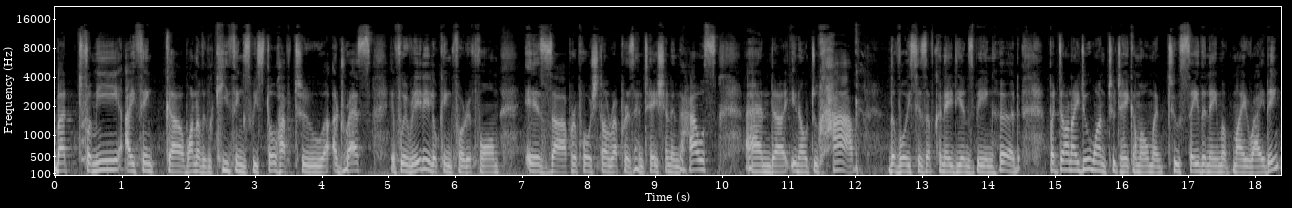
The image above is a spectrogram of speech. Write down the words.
But for me, I think uh, one of the key things we still have to uh, address if we're really looking for reform is uh, proportional representation in the House and, uh, you know, to have the voices of Canadians being heard. But Don, I do want to take a moment to say the name of my riding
